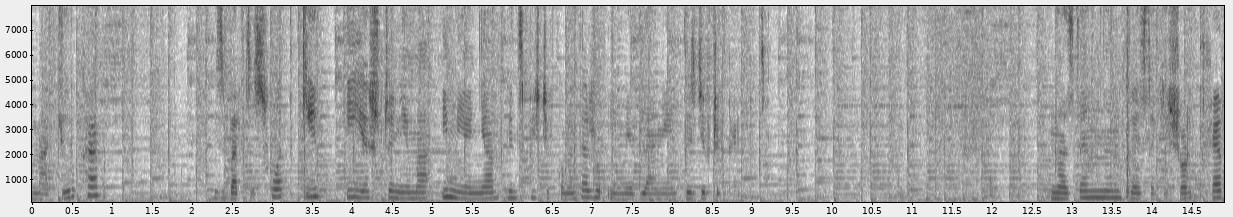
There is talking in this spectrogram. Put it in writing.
ma dziurkę, jest bardzo słodki i jeszcze nie ma imienia, więc piszcie w komentarzu imię dla niej. To jest dziewczynka Następnym to jest taki short hair.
